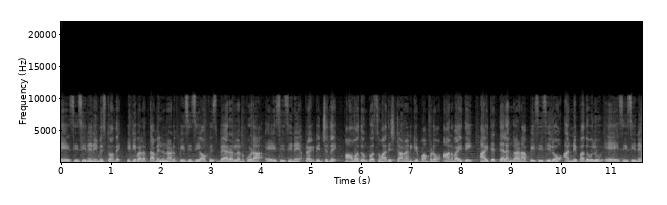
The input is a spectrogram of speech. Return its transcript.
ఏఐసీసీనే నియమిస్తోంది. ఇటీవల తమిళనాడు పీసీసీ ఆఫీస్ బేరర్లను కూడా ఏఐసీసీనే ప్రకటించింది. ఆమోదం కోసం అధిష్టానానికి పంపడం ఆనవాయితీ. అయితే తెలంగాణ పీసీసీలో అన్ని పదవులు ఏఐసీసీనే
